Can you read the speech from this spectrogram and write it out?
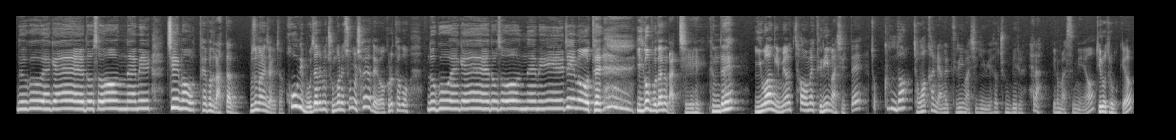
누구에게도 손 내밀지 못해 보다 낫다고. 무슨 말인지 알죠? 호흡이 모자르면 중간에 숨을 쉬어야 돼요. 그렇다고 누구에게도 손 내밀지 못해. 이거보다는 낫지. 근데 이왕이면 처음에 들이마실 때 조금 더 정확한 양을 들이마시기 위해서 준비를 해라. 이런 말씀이에요. 뒤로 들어볼게요.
